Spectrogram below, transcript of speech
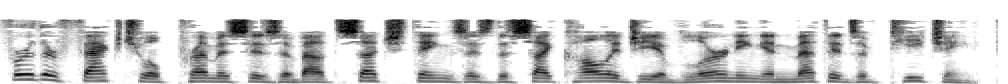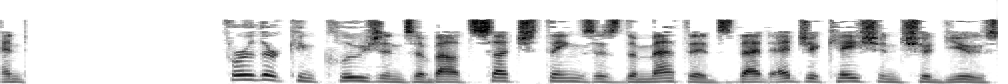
Further factual premises about such things as the psychology of learning and methods of teaching, and Further conclusions about such things as the methods that education should use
